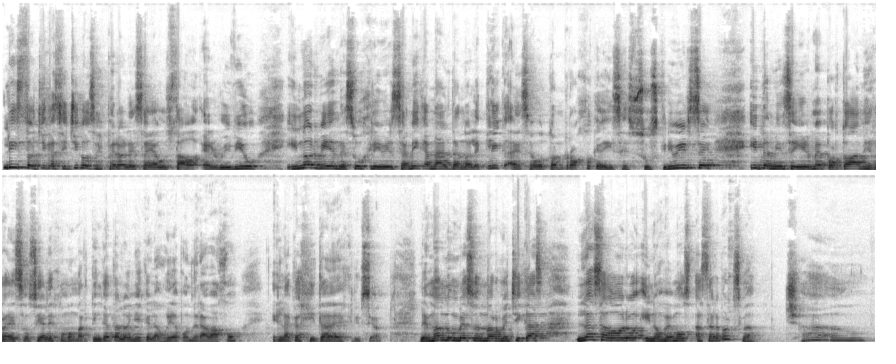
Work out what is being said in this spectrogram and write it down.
Listo chicas y chicos, espero les haya gustado el review y no olviden de suscribirse a mi canal dándole clic a ese botón rojo que dice suscribirse y también seguirme por todas mis redes sociales como Martín Cataloña que las voy a poner abajo en la cajita de descripción. Les mando un beso enorme chicas, las adoro y nos vemos hasta la próxima. Chao.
